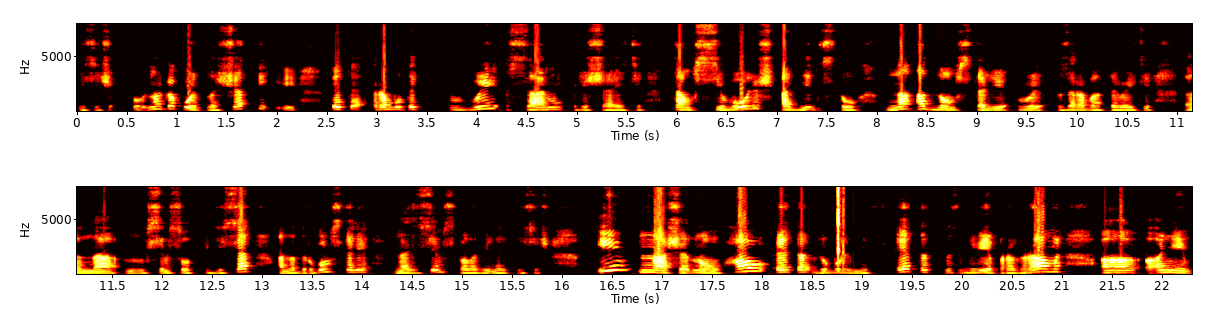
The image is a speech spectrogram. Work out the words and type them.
тысяч. На какой площадке? И это работать вы сами решаете. Там всего лишь один стол. На одном столе вы зарабатываете Э, на 750, а на другом столе на 7,5 тысяч. И наше ноу-хау это дубль Это две программы, а, они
